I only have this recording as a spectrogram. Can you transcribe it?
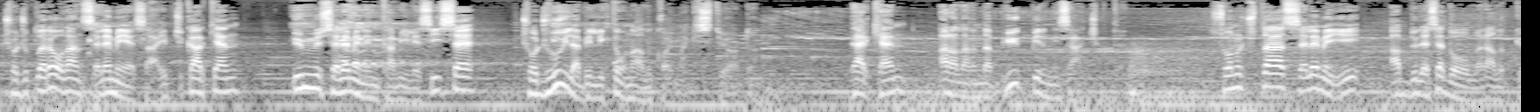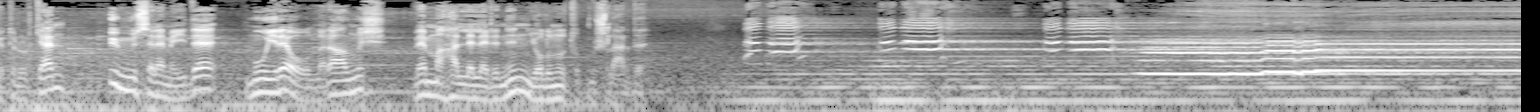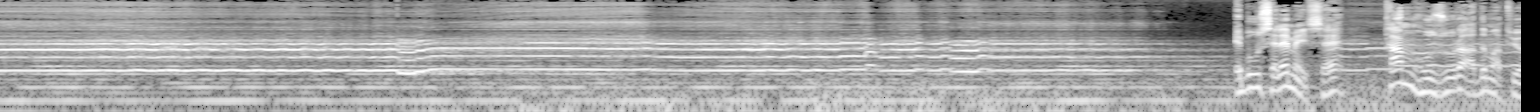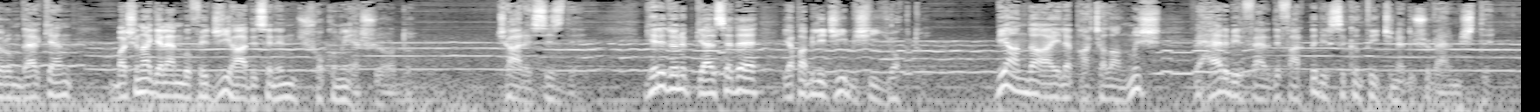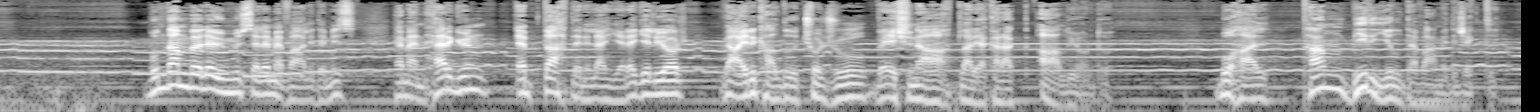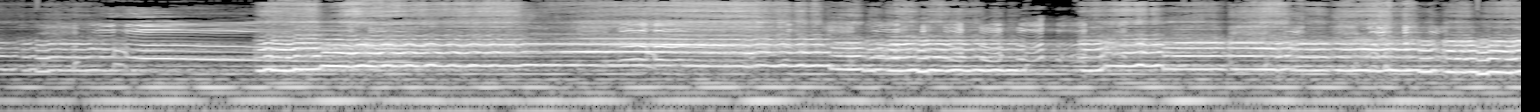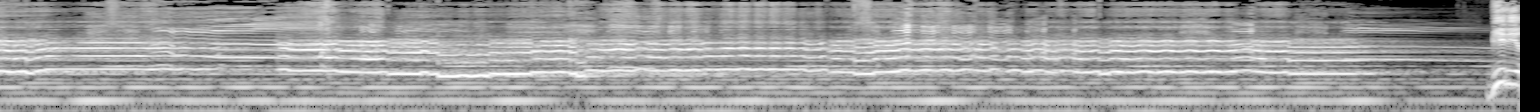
çocukları olan Seleme'ye sahip çıkarken Ümmü Seleme'nin kabilesi ise çocuğuyla birlikte onu alıkoymak istiyordu. Derken aralarında büyük bir niza çıktı. Sonuçta Seleme'yi Abdülesed oğulları alıp götürürken Ümmü Seleme'yi de Muire oğulları almış ve mahallelerinin yolunu tutmuşlardı. Ebu Seleme ise tam huzura adım atıyorum derken başına gelen bu feci hadisenin şokunu yaşıyordu. Çaresizdi. Geri dönüp gelse de yapabileceği bir şey yoktu. Bir anda aile parçalanmış ve her bir ferdi farklı bir sıkıntı içine düşüvermişti. Bundan böyle Ümmü Seleme validemiz hemen her gün Ebdah denilen yere geliyor ve ayrı kaldığı çocuğu ve eşine ağıtlar yakarak ağlıyordu. Bu hal tam bir yıl devam edecekti.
